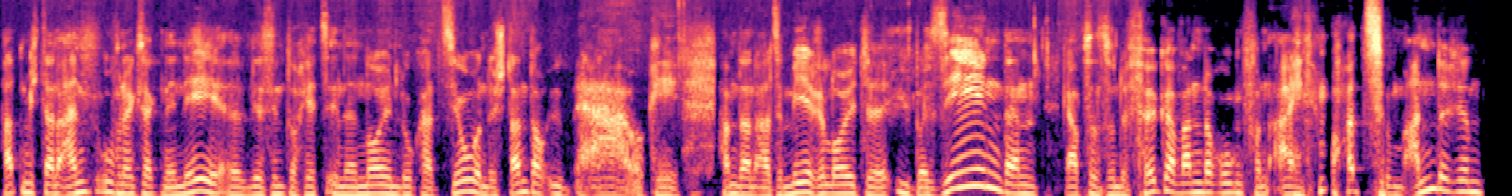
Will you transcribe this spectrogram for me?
hat mich dann angerufen und gesagt, nee, nee, äh, wir sind doch jetzt in der neuen Lokation. Das stand auch über, ja, okay, haben dann also mehrere Leute übersehen. Dann gab es dann so eine Völkerwanderung von einem Ort zum anderen.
